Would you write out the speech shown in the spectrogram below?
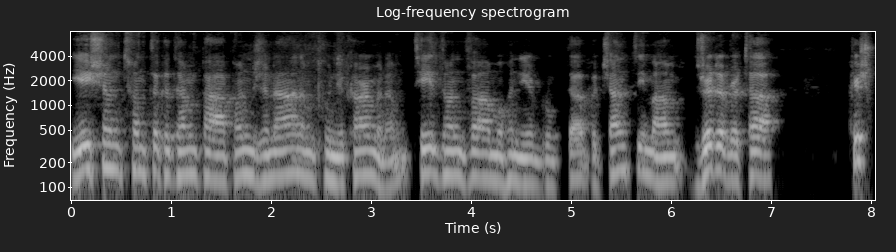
Yeshan tvantakatam papam jananam punyakarmanam te dvanva mohanir bhukta bachanti mam vrata. Krishna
